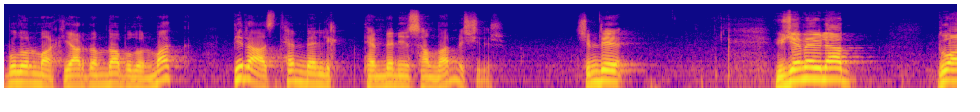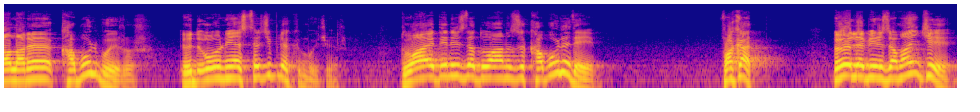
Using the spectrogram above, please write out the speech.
bulunmak, yardımda bulunmak biraz tembellik, tembel insanların işidir. Şimdi Yüce Mevla duaları kabul buyurur. Öd'ûni estecib buyuruyor. Dua ediniz de duanızı kabul edeyim. Fakat Öyle bir zaman ki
